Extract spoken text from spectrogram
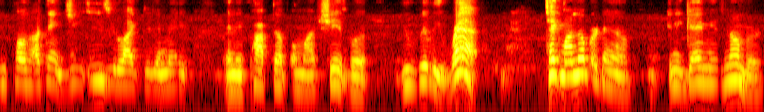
you post. I think G Easy liked it and made and it popped up on my shit, but you really rap. Take my number down. And he gave me his number.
